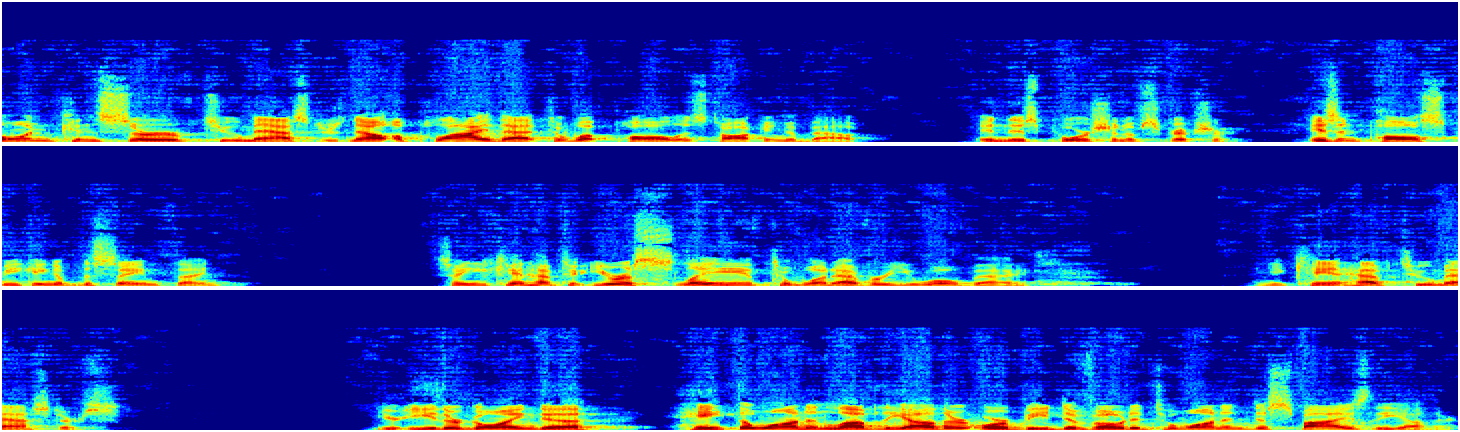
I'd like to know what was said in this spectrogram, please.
one can serve two masters. Now apply that to what Paul is talking about in this portion of Scripture. Isn't Paul speaking of the same thing? Saying you can't have two, you're a slave to whatever you obey. And you can't have two masters. You're either going to hate the one and love the other or be devoted to one and despise the other.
